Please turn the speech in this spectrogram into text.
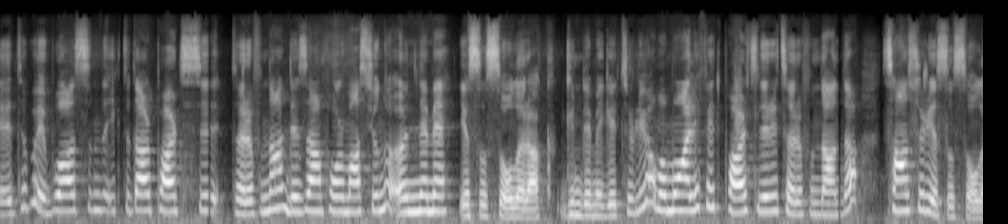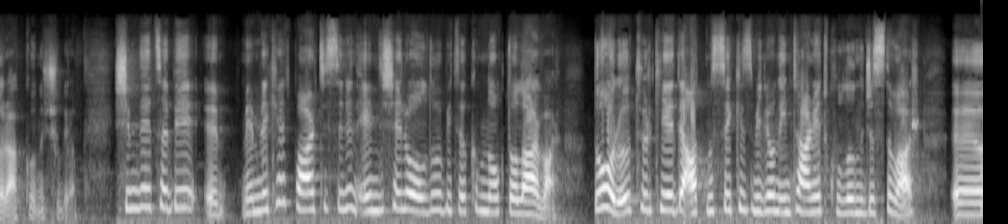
Ee, tabii bu aslında iktidar partisi tarafından dezenformasyonu önleme yasası olarak gündeme getiriliyor ama muhalefet partileri tarafından da sansür yasası olarak konuşuluyor. Şimdi tabii e, Memleket Partisi'nin endişeli olduğu bir takım noktalar var. Doğru, Türkiye'de 68 milyon internet kullanıcısı var. Ee,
